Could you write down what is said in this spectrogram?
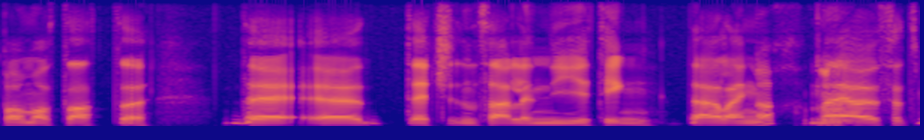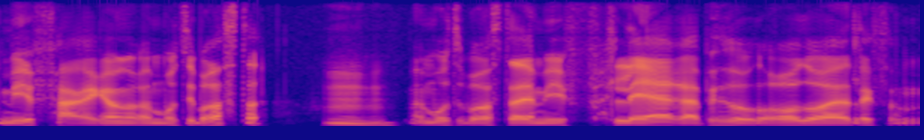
på en måte at eh, det, eh, det er ikke noen særlig nye ting der lenger. Men jeg har jo sett mye færre ganger enn Mot i brøstet. Mm. Men Mot i brøstet er mye flere episoder, og da er det liksom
